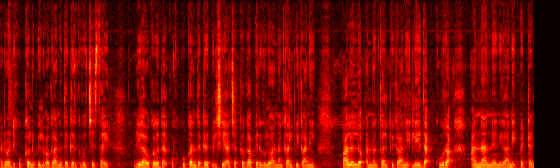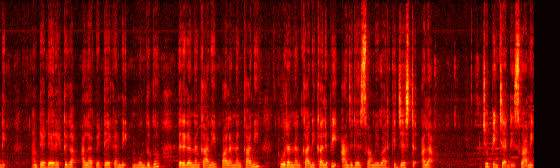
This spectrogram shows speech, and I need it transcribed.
అటువంటి కుక్కలు పిలవగానే దగ్గరికి వచ్చేస్తాయి. ఇలా ఒక ద ఒక కుక్కను దగ్గర పిలిచి ఆ చక్కగా పెరుగులో అన్నం కలిపి కానీ పాలల్లో అన్నం కలిపి కానీ లేదా కూర అన్నాన్ని కానీ పెట్టండి. అంటే డైరెక్ట్గా అలా పెట్టేయకండి. ముందుగా పెరుగన్నం కానీ పాలన్నం కానీ కూరన్నం కానీ కలిపి ఆంజనేయ స్వామి వారికి జస్ట్ అలా చూపించండి. స్వామి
